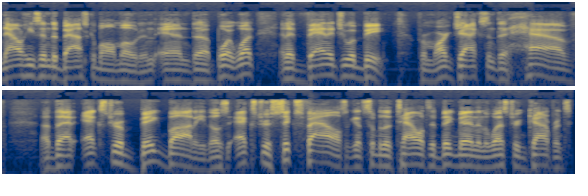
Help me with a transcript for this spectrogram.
Now he's into basketball mode and and uh, boy, what an advantage it would be for Mark Jackson to have uh, that extra big body, those extra six fouls against some of the talented big men in the Western Conference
